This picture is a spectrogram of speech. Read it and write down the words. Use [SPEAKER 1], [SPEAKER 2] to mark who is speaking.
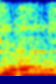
[SPEAKER 1] friend.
